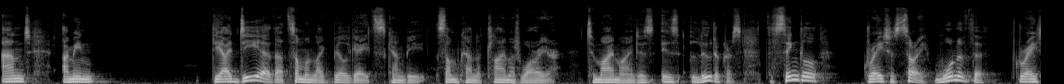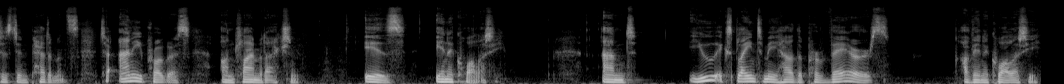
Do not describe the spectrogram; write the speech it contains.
And I mean, the idea that someone like Bill Gates can be some kind of climate warrior, to my mind, is, is ludicrous. The single greatest, sorry, one of the greatest impediments to any progress on climate action is inequality. And you explain to me how the purveyors of inequality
